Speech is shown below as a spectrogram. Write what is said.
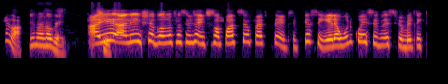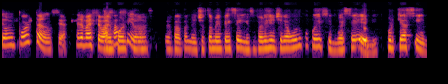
sei lá. E mais alguém. Aí Sim. ali chegou e falou assim, gente, só pode ser o Patrick Dempsey, porque assim, ele é o único conhecido nesse filme, ele tem que ter uma importância. Ele vai ser o a assassino. Exatamente, eu também pensei isso. Eu falei, gente, ele é o único conhecido, vai ser ele. Porque, assim,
